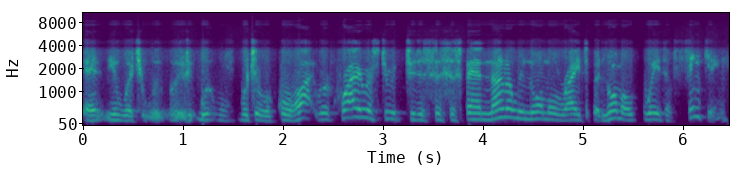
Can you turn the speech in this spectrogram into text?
and which which require us to, to suspend not only normal rights but normal ways of thinking.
